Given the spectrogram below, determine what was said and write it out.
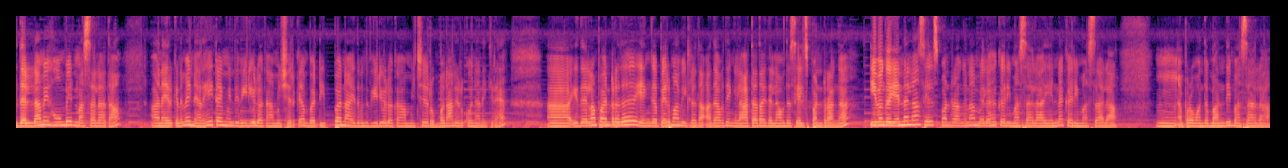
இதெல்லாமே ஹோம்மேட் மசாலா தான். நான் ஏற்கனவே நிறைய டைம் இந்த வீடியோவில் காமிச்சிருக்கேன். பட் இப்போ நான் இது வந்து வீடியோவில் காமிச்சு ரொம்ப நாள் இருக்கும்னு நினைக்கிறேன். இதெல்லாம் பண்ணுறது எங்கள் பெருமா வீட்டில் தான். அதாவது எங்கள் ஆத்தா தான் இதெல்லாம் வந்து சேல்ஸ் பண்ணுறாங்க இவங்க என்னெல்லாம் சேல்ஸ் பண்ணுறாங்கன்னா மிளகு கறி மசாலா எண்ணெய் கறி மசாலா அப்புறம் வந்து மந்தி மசாலா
